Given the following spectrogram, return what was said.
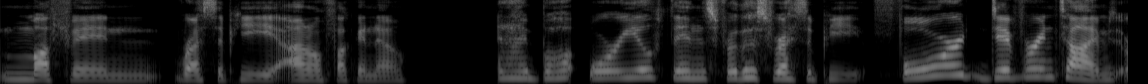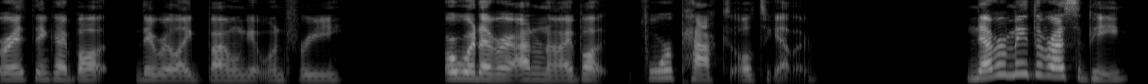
muffin recipe. I don't fucking know. And I bought Oreo thins for this recipe four different times. Or I think I bought, they were like buy one, get one free or whatever. I don't know. I bought four packs altogether. Never made the recipe.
